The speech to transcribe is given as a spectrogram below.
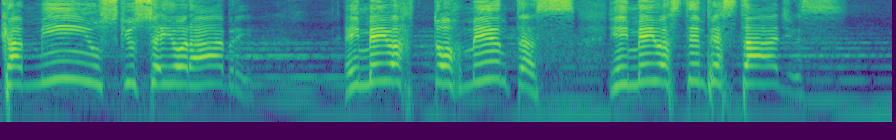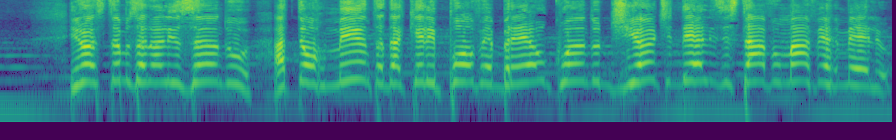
caminhos que o Senhor abre, em meio às tormentas e em meio às tempestades. E nós estamos analisando a tormenta daquele povo hebreu quando diante deles estava o mar vermelho,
